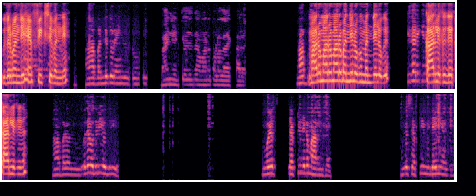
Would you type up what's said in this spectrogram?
उधर बंदे हैं फिक्स है बंदे। हाँ बंदे तो रहेंगे भाई नेट की वजह से हमारा थोड़ा लैग खा रहा है। हाँ मारो मारो मारो बंदे लोग बंदे लोग। किधर कार लेके गए कार लेके गए। हाँ उधर उधर ही उधर ही मुझे सेफ्टी लेकर मारने का मुझे सेफ्टी मिले नहीं अभी।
